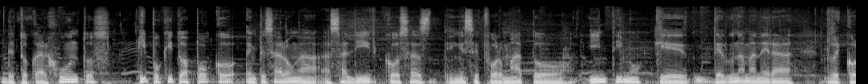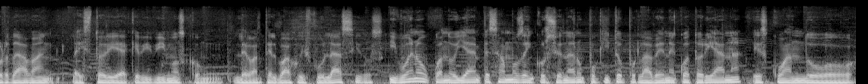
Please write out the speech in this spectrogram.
de tocar juntos. Y poquito a poco empezaron a, salir cosas en ese formato íntimo que de alguna manera recordaban la historia que vivimos con Levante el Bajo y Full Ácidos. Y bueno, cuando ya empezamos a incursionar un poquito por la vena ecuatoriana, es cuando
